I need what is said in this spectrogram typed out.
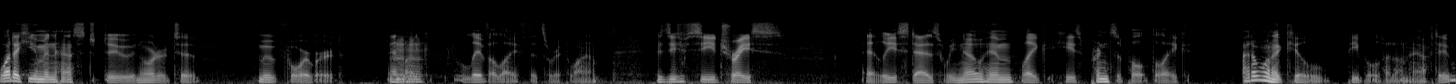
what a human has to do in order to move forward and Mhm. like live a life that's worthwhile. Because you see Trace, at least as we know him, like he's principled. Like I don't want to kill people if I don't have to.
